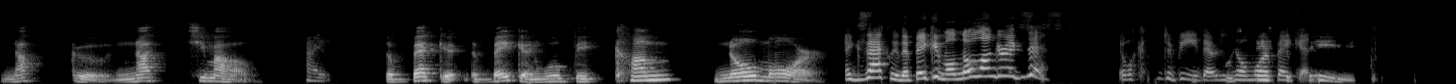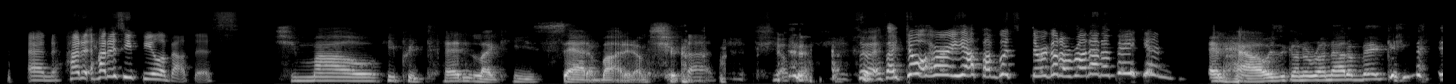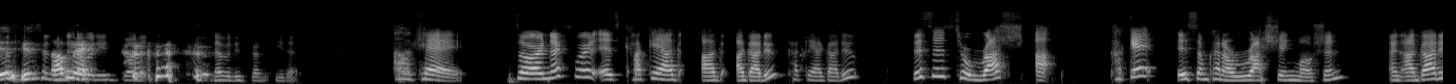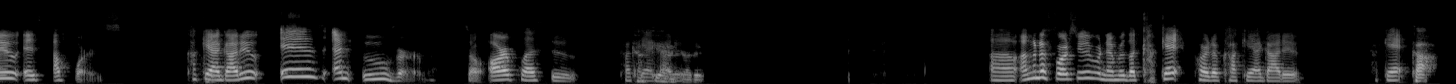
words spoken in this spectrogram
なくなっちまう。 I The bacon, the bacon will become no more. exactly the bacon will no longer exist. It will come to be. There's no more Cease to bacon. be. And how did how does he feel about this? Shimao, he pretend like he's sad about it, I'm sure. Sad. Yep. So if I don't hurry up, I'm going. We're gonna run out of bacon. And how is it gonna run out of bacon in his stomach? nobody's gonna Nobody's going to eat it. Okay. So our next word is kake ag- ag- Kake agaru. This is to rush up. Kake is some kind of rushing motion, and agaru is upwards. Kake agaru is an u verb. So r plus u. Kake agaru. Uh, I'm gonna force you to remember the kake part of kake Kake Ka-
